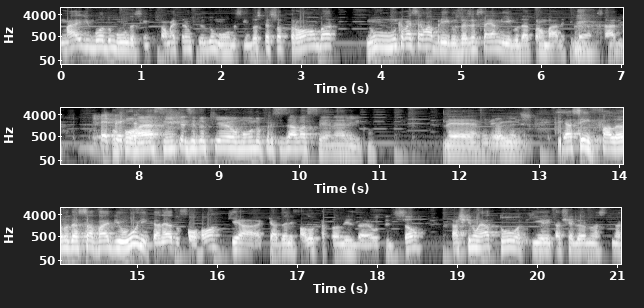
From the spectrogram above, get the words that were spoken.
mais de boa do mundo, assim, o pessoal mais tranquilo do mundo, assim. Duas pessoas tromba, nunca vai sair uma briga, os dois vai sair amigo da trombada aqui dentro, sabe? o forró é a síntese do que o mundo precisava ser, né, Lincoln? É, é isso. E assim, falando dessa vibe única, né, do forró, que a, que a Dani falou, que tá falando desde a outra edição, acho que não é à toa que ele tá chegando na,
